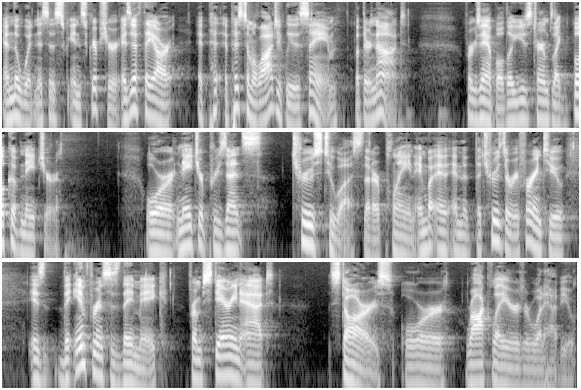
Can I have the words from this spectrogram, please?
and the witnesses in Scripture as if they are epistemologically the same, but they're not. For example, they'll use terms like book of nature or nature presents truths to us that are plain. And, and the, the truths they're referring to is the inferences they make from staring at stars or rock layers or what have you.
